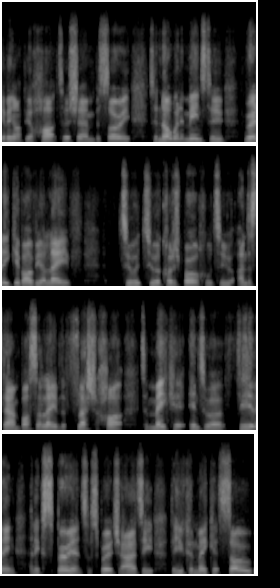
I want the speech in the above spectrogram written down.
giving up your heart to Hashem, sorry, to know what it means to really give over your lave to to a Kodesh Baruch Hu, to understand Basalev, the flesh heart, to make it into a feeling, an experience of spirituality that you can make it so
